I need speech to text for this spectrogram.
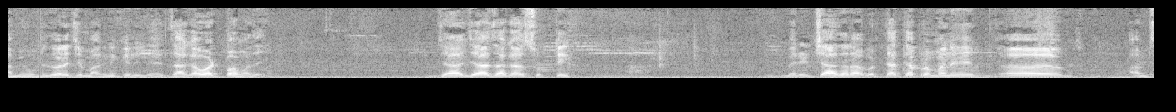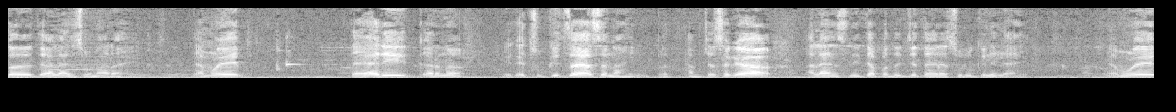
आम्ही उमेदवाराची मागणी केलेली आहे जागा वाटपामध्ये. ज्या ज्या जागा सुटतील मेरिटच्या आधारावर. त्या त्याप्रमाणे आमचं ते अलायन्स होणार आहे. त्यामुळे तयारी करणं हे काही चुकीचं आहे असं नाही. आमच्या सगळ्या अलायन्सनी त्या पद्धतीच्या तयाऱ्या सुरू केलेल्या आहेत. त्यामुळे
